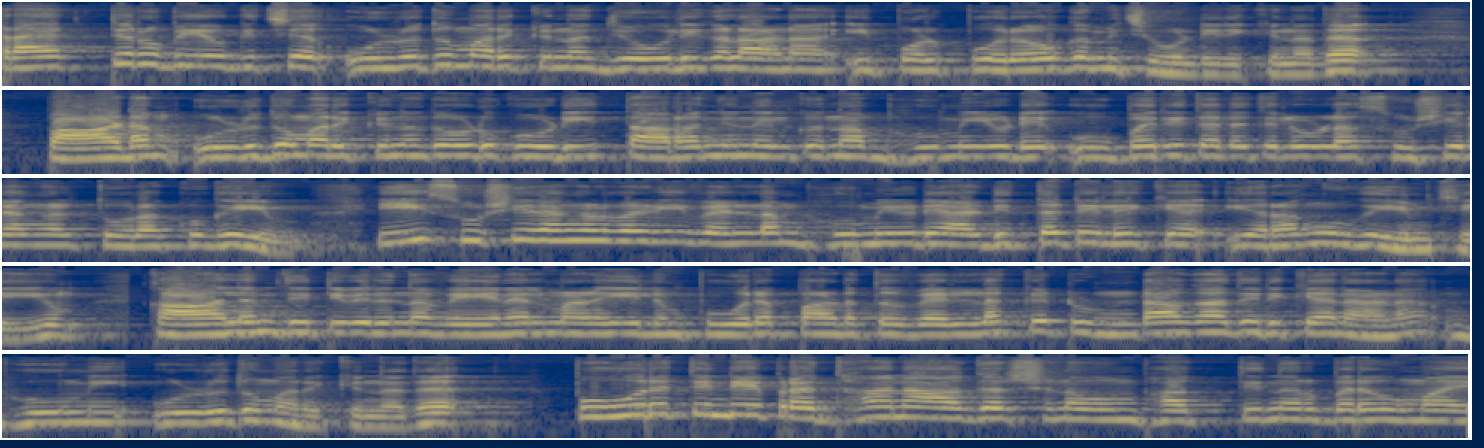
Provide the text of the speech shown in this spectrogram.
ട്രാക്ടർ ഉപയോഗിച്ച് ഉഴുതുമറിക്കുന്ന ജോലികളാണ് ഇപ്പോൾ പുരോഗമിച്ചുകൊണ്ടിരിക്കുന്നത്. പാടം ഉഴുതുമറിക്കുന്നതോടുകൂടി തറഞ്ഞു നിൽക്കുന്ന ഭൂമിയുടെ ഉപരിതലത്തിലുള്ള സുഷിരങ്ങൾ തുറക്കുകയും ഈ സുഷിരങ്ങൾ വഴി വെള്ളം ഭൂമിയുടെ അടിത്തട്ടിലേക്ക് ഇറങ്ങുകയും ചെയ്യും. കാലം തെറ്റിവരുന്ന വേനൽ മഴയിലും പൂരപ്പാടത്ത് വെള്ളക്കെട്ടുണ്ടാകാതിരിക്കാനാണ് ഭൂമി ഉഴുതുമറിക്കുന്നത്. പൂരത്തിന്റെ പ്രധാന ആകർഷണവും ഭക്തി നിർഭരവുമായ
